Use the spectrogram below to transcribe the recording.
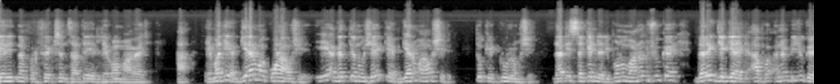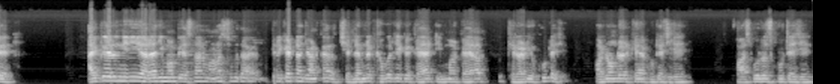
એ રીતના પરફેક્શન સાથે લેવામાં આવ્યા છે. હા, એમાંથી અગિયારમાં કોણ આવશે? એ અગત્યનું છે કે અગિયારમાં આવશે તો કેટલું રમશે. દેટ ઇઝ સેકન્ડરી પણ હું માનું છું કે દરેક જગ્યાએ આ અને બીજું કે આઈપીએલની હરાજીમાં બેસનાર માણસો બધા ક્રિકેટના જાણકાર જ છે. એટલે એમને ખબર છે કે કયા ટીમમાં કયા ખેલાડીઓ ખૂટે છે. ઓલરાઉન્ડર કયા ખૂટે છે? ફાસ્ટ બોલર્સ ખૂટે છે.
